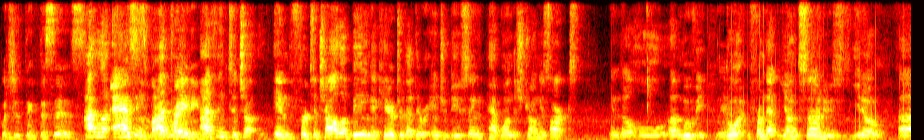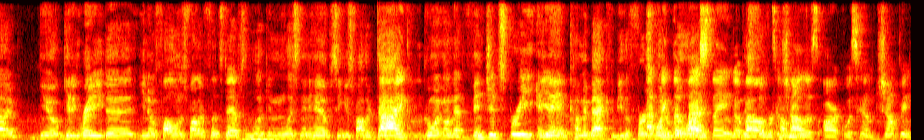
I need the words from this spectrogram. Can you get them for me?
What you think this is?" I, lo- I This think is I think. I think T'Challa, and for T'Challa being a character that they were introducing, had one of the strongest arcs in the whole uh, movie. Yeah. Going from that young son who's you know uh, you know getting ready to you know follow his father's footsteps, looking, listening to him, seeing his father die, think- going on that vengeance spree, and Yeah. then coming back to be the first I one I think to the best thing about. T'Challa's arc was him jumping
